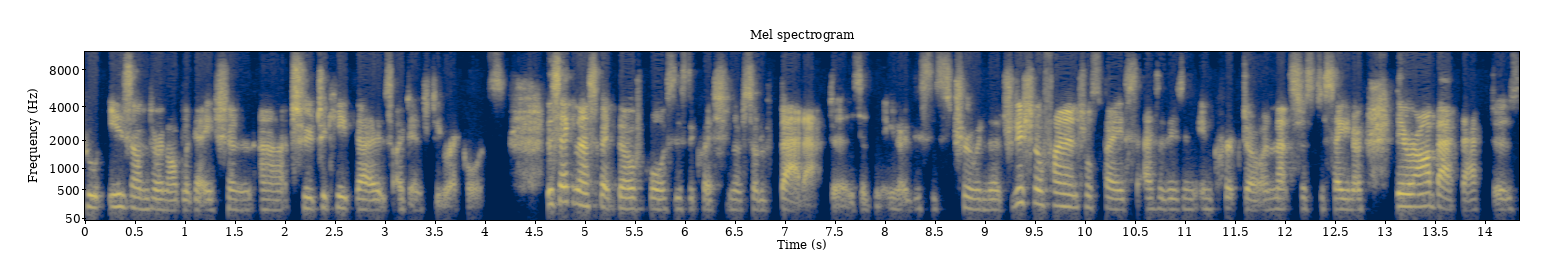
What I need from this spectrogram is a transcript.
who is under an obligation uh, to, to keep those identity records. The second aspect though, of course, is the question of sort of bad actors. And, you know, this is true in the traditional financial space space as it is in, in crypto. And that's just to say, you know, there are bad actors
